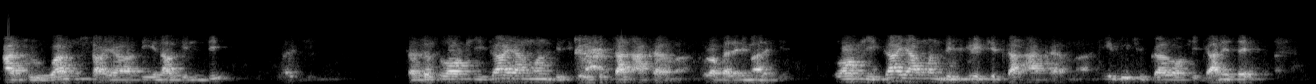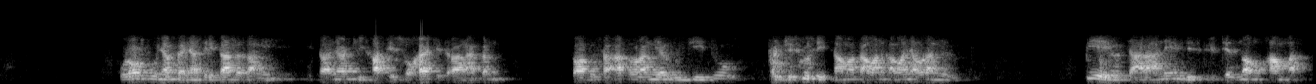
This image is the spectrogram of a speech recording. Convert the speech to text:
aduan saya tinal binti. Satu logika yang mendiskreditkan agama. Kalau ini malah Logika yang mendiskreditkan agama itu juga logikanya sih. Kalau punya banyak cerita tentang ini. Misalnya di hadis soheh diterangkan suatu saat orang Yahudi itu berdiskusi sama kawan-kawannya orang Yahudi. Piye carane diskredit no Muhammad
